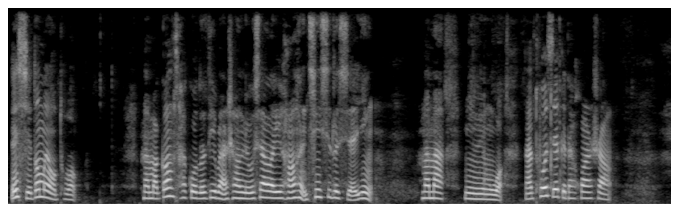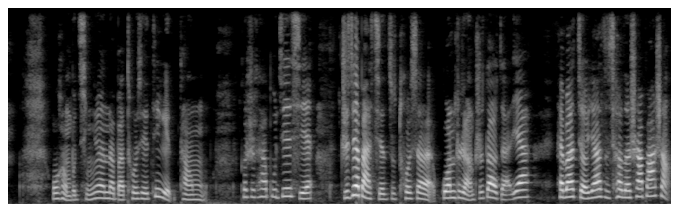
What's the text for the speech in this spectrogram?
连鞋都没有脱。妈妈刚踩过的地板上留下了一行很清晰的鞋印。妈妈命令我拿拖鞋给他换上。我很不情愿地把拖鞋递给汤姆，可是他不接鞋，直接把鞋子脱下来，光着两只大脚丫，还把脚丫子翘在沙发上。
